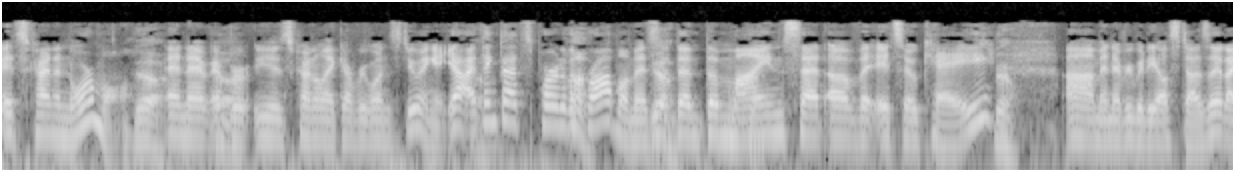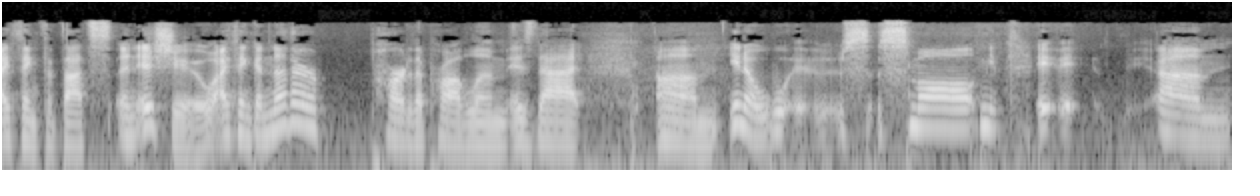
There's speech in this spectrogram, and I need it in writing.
it's kind of normal. Yeah, and yeah. it's kind of like everyone's doing it. Yeah, I think that's part of the Huh, problem. Is yeah, the the okay. mindset of it's okay, Yeah. um, and everybody else does it. I think that that's an issue. I think another part of the problem is that um, you know w- s- small. It, it, um,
